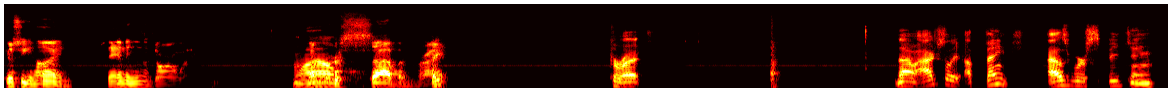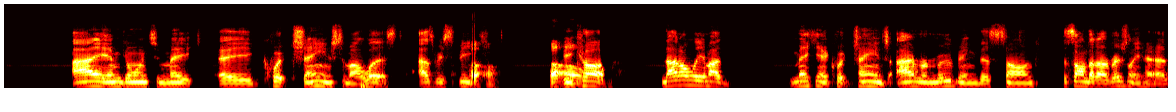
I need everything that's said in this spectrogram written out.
Chrissie Hynde, "Standing in the Doorway." Wow. Number seven, right? Correct. Now, actually, I think as we're speaking, I am going to make a quick change to my list as we speak Uh-oh. Uh-oh. because not only am I making a quick change, I'm removing this song, the song that I originally had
